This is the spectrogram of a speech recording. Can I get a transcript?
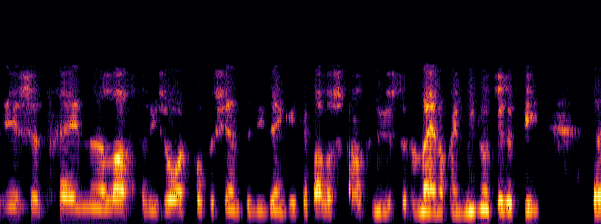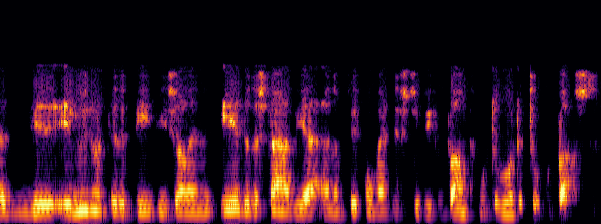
is het geen uh, last resort voor patiënten die denken ik heb alles gehad, nu is er voor mij nog immunotherapie. Uh, de immunotherapie die zal in eerdere stadia en op dit moment in studieverband moeten worden toegepast.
